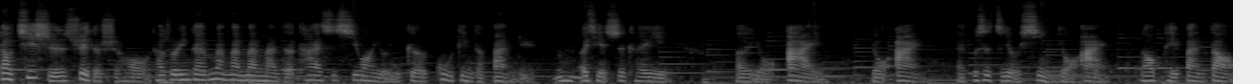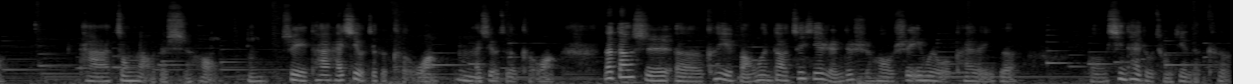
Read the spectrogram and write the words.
到七十岁的时候，他说应该慢慢慢慢的，他还是希望有一个固定的伴侣，嗯，而且是可以，呃，有爱，有爱，哎，不是只有性，有爱，然后陪伴到他终老的时候，嗯，所以他还是有这个渴望，嗯，还是有这个渴望。那当时呃，可以访问到这些人的时候，是因为我开了一个。呃，性态度重建的课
